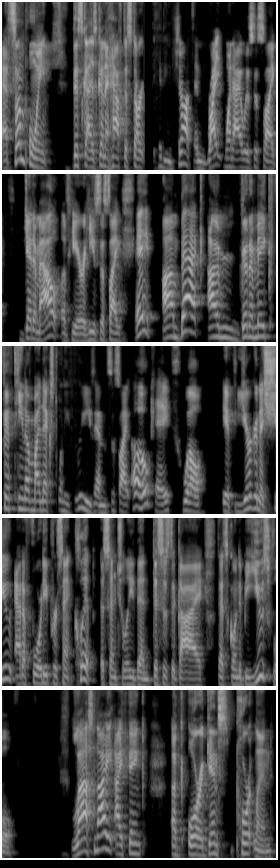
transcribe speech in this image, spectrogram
at some point, this guy's going to have to start hitting shots. And right when I was just like, get him out of here, he's just like, hey, I'm back. I'm going to make 15 of my next 23s. And it's just like, oh, okay. Well, if you're going to shoot at a 40% clip, essentially, then this is the guy that's going to be useful. Last night, I think, or against Portland,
